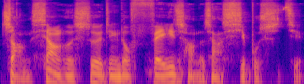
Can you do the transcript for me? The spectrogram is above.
长相和设定，都非常的像西部世界？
